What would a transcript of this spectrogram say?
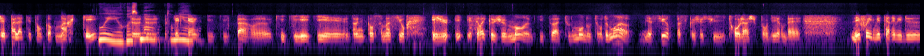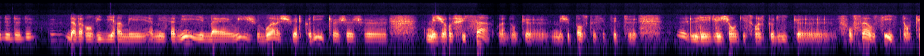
n'ai pas la tête encore marquée. Oui, heureusement. De, quelqu'un qui, qui part, euh, qui, qui, est, qui est dans une consommation. Et, je, et, c'est vrai que je mens un petit peu à tout le monde autour de moi, bien sûr, parce que je suis trop lâche pour dire, ben, des fois, il m'est arrivé de, d'avoir envie de dire à mes, à mes amis, ben oui, je bois, je suis alcoolique, je, je, mais je refuse ça, quoi. Donc, euh, mais je pense que c'est peut-être euh, les, les, gens qui sont alcooliques euh, font ça aussi. Donc,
